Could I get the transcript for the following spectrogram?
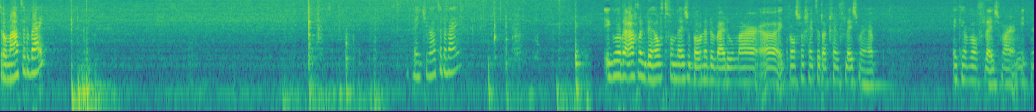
Tomaten erbij. Beetje water erbij. Ik wilde eigenlijk de helft van deze bonen erbij doen, maar uh, ik was vergeten dat ik geen vlees meer heb. Ik heb wel vlees, maar uh,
